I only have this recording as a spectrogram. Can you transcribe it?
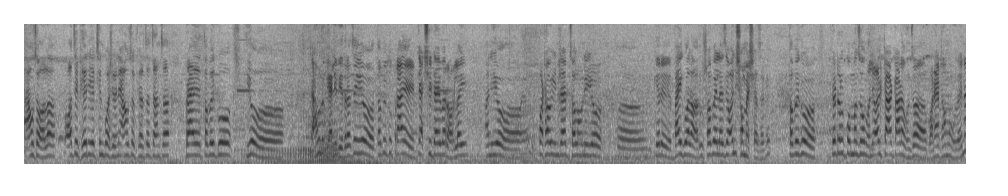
आउँछ होला। अझै फेरि एकछिन बस्यो भने आउँछ फेर्छ जान्छ। प्रायः तपाईँको यो काठमाडौँ भ्यालीभित्र चाहिँ यो तपाईँको प्रायः ट्याक्सी ड्राइभरहरूलाई अनि यो पठाउ इनड्राइभ चलाउने यो के अरे बाइकवालाहरू सबैलाई चाहिँ अलिक समस्या छ कि तपाईँको पेट्रोल पम्पमा जाउँ भने अलिक टाढा टाढा हुन्छ भन्ने ठाउँमा हुँदैन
